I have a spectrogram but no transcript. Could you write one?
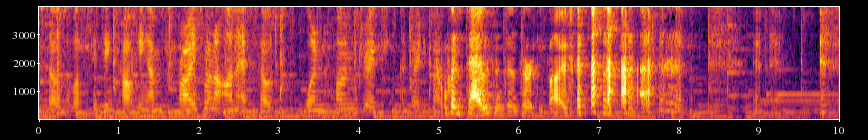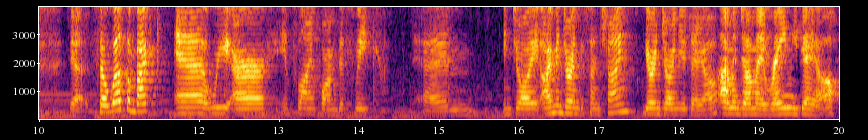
episodes of us sitting talking. I'm surprised we're not on episode 135. 1035. yeah, so welcome back. Uh, we are in flying form this week. Um, enjoy. I'm enjoying the sunshine. You're enjoying your day off. I'm enjoying my rainy day off.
